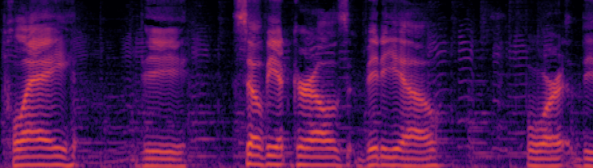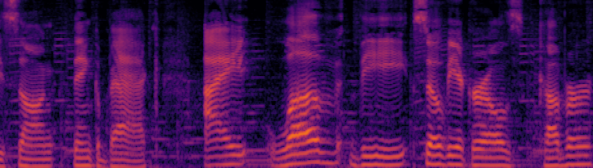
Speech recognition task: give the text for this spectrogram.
play the Soviet Girls video for the song Think Back. I love the Soviet Girls cover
